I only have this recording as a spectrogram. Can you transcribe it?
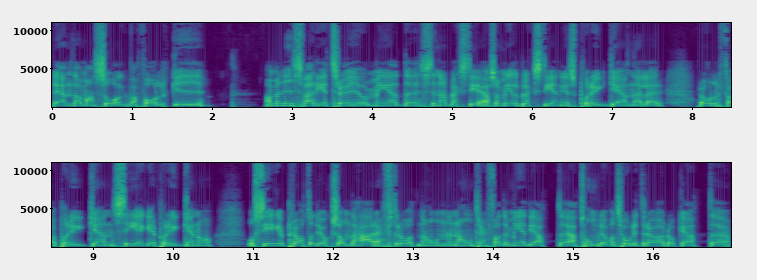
det enda man såg var folk i ja, men i Sverigetröjor med eh, sina Blacksten, alltså med Blackstenius på ryggen eller Rolfa på ryggen, Seger på ryggen. Och, och Seger pratade ju också om det här efteråt när hon, när hon träffade media, att, eh, att hon blev otroligt rörd och att eh,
